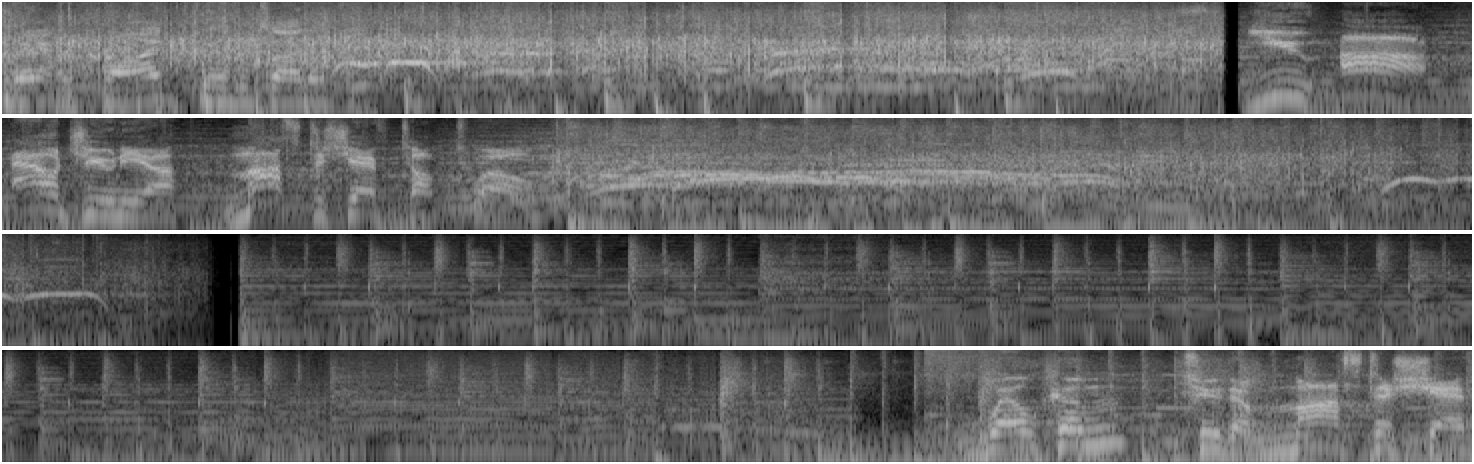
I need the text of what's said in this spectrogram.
Very with pride, Dow Jr. MasterChef Top 12. Welcome to the MasterChef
